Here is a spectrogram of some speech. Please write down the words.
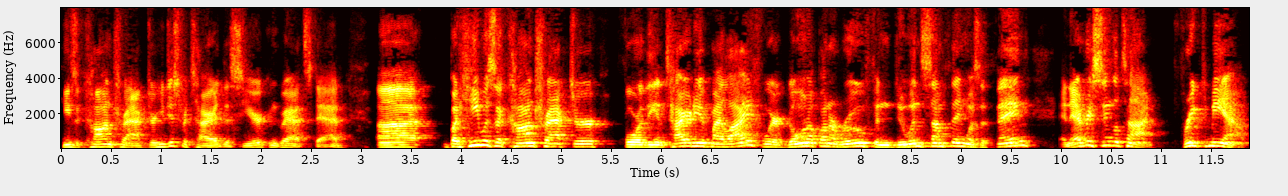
he's a contractor. He just retired this year. Congrats, Dad. Uh, but he was a contractor for the entirety of my life where going up on a roof and doing something was a thing. And every single time freaked me out.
